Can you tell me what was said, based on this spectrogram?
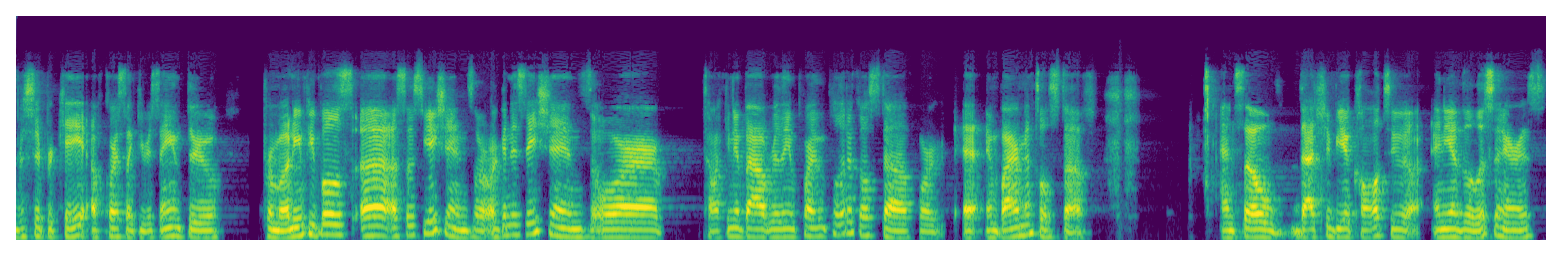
reciprocate, of course, like you were saying, through promoting people's uh, associations or organizations or talking about really important political stuff or uh, environmental stuff. And so that should be a call to any of the listeners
